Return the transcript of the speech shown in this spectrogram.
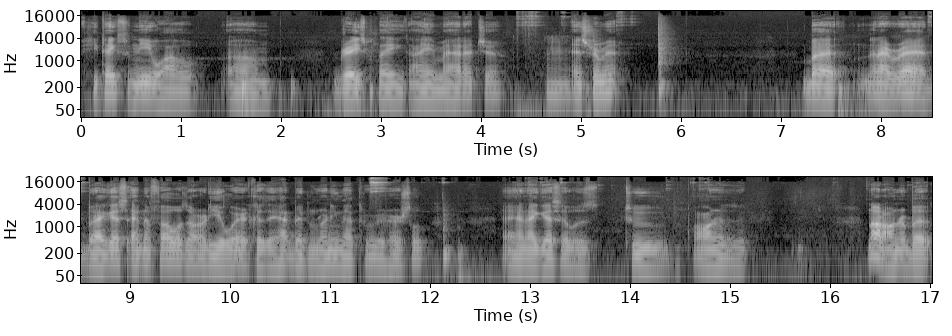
he takes a knee while um, Dre's playing "I Ain't Mad at You" Mhm. instrument. But then I read, but I guess NFL was already aware because they had been running that through rehearsal, and I guess it was to honor the, not honor, but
